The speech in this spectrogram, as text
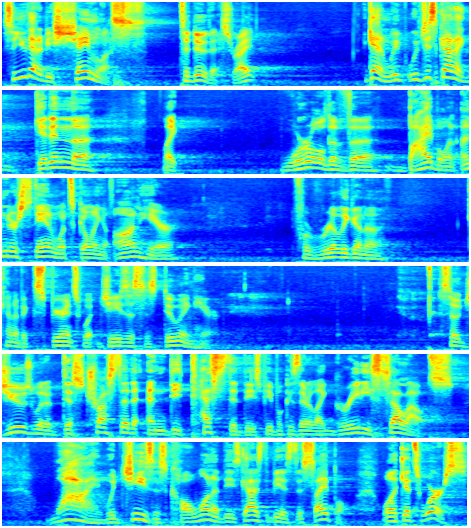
So you got to be shameless to do this, right? Again, we've, we've just got to get in the like world of the Bible and understand what's going on here if we're really going to kind of experience what Jesus is doing here. So Jews would have distrusted and detested these people because they're like greedy sellouts. Why would Jesus call one of these guys to be his disciple? Well, it gets worse.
